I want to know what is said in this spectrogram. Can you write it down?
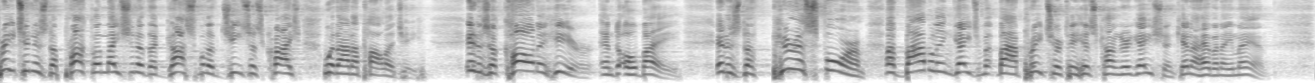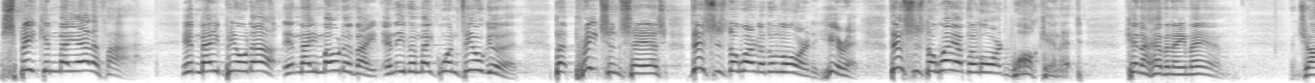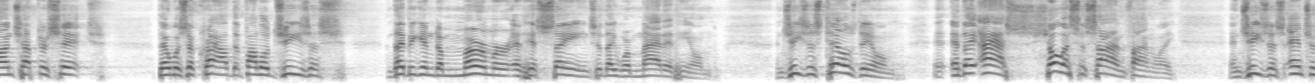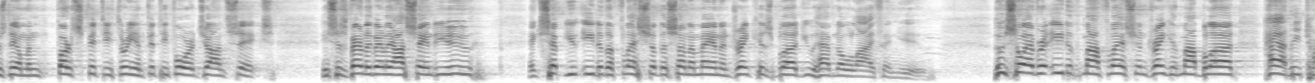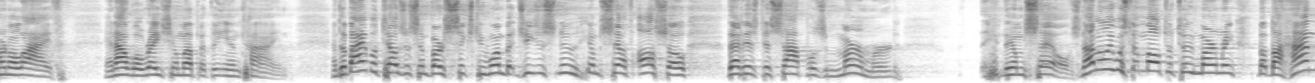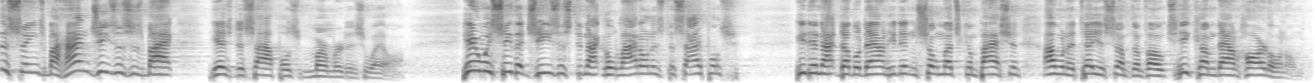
Preaching is the proclamation of the gospel of Jesus Christ without apology. It is a call to hear and to obey. It is the purest form of Bible engagement by a preacher to his congregation. Can I have an amen? Speaking may edify, it may build up, it may motivate, and even make one feel good. But preaching says, This is the word of the Lord, hear it. This is the way of the Lord, walk in it. Can I have an amen? In John chapter 6, there was a crowd that followed Jesus, and they began to murmur at his sayings, and they were mad at him. And Jesus tells them, and they ask, Show us a sign finally. And Jesus answers them in verse 53 and 54 of John 6. He says, Verily, verily, I say unto you, except you eat of the flesh of the Son of Man and drink his blood, you have no life in you. Whosoever eateth my flesh and drinketh my blood hath eternal life, and I will raise him up at the end time. And the Bible tells us in verse 61 but Jesus knew himself also that his disciples murmured themselves. Not only was the multitude murmuring, but behind the scenes, behind Jesus' back, his disciples murmured as well. Here we see that Jesus did not go light on his disciples. He did not double down. He didn't show much compassion. I want to tell you something, folks. He come down hard on them.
